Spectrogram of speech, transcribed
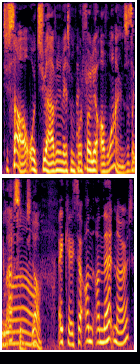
to sell or to have an investment portfolio of wines. It's like an asset. Yeah. Okay, so on on that note,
